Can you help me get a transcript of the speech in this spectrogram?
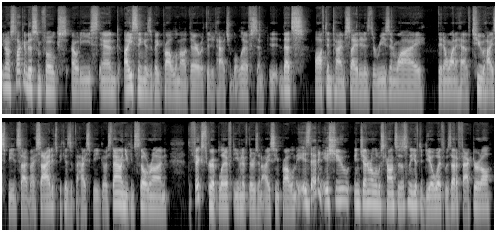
You know, I was talking to some folks out east, and icing is a big problem out there with the detachable lifts. And that's oftentimes cited as the reason why they don't want to have two high speed side by side. It's because if the high speed goes down, you can still run the fixed grip lift, even if there's an icing problem. Is that an issue in general in Wisconsin? Is that something you have to deal with? Was that a factor at all?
